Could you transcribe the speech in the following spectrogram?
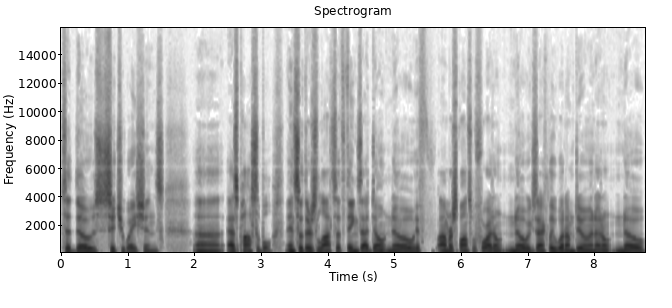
to those situations uh, as possible? And so there's lots of things I don't know if I'm responsible for. I don't know exactly what I'm doing. I don't know,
